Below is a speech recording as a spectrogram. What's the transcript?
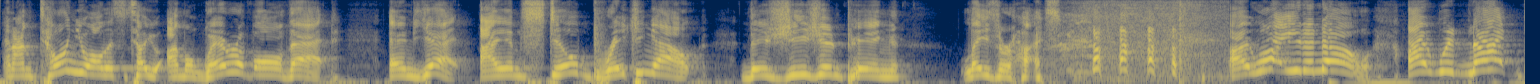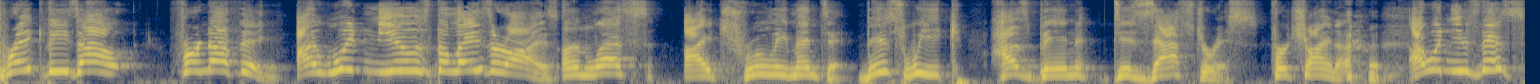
And I'm telling you all this to tell you I'm aware of all that. And yet I am still breaking out the Xi Jinping laser eyes. I want you to know I would not break these out for nothing. I wouldn't use the laser eyes unless I truly meant it. This week has been disastrous for China. I wouldn't use this.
